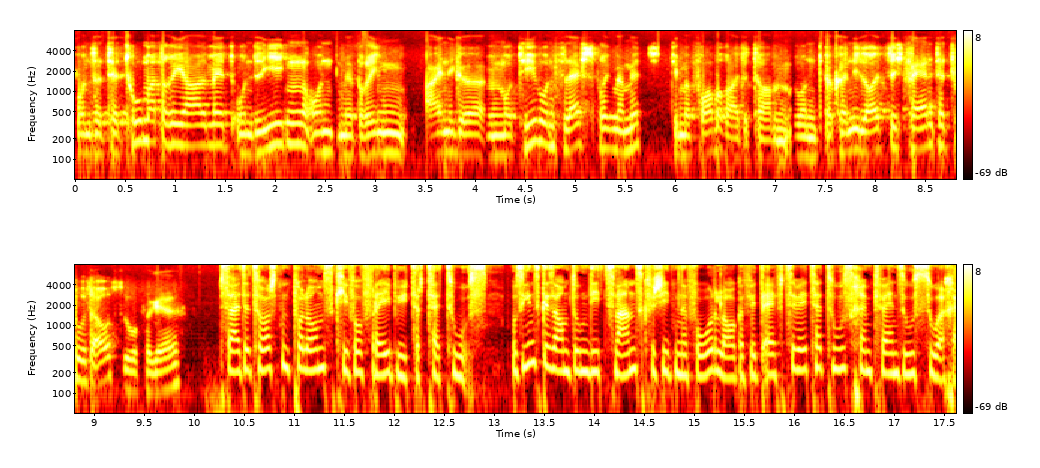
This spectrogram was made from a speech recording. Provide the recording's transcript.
unser Tattoo-Material mit und liegen und wir bringen einige Motive und Flashs bringen wir mit, die wir vorbereitet haben. Und da können die Leute sich Fan-Tattoos aussuchen, gell? Sagt Thorsten Polomski von Freibüter Tattoos. Aus insgesamt um die 20 verschiedenen Vorlagen für die FCW-Tattoos können die Fans aussuchen.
